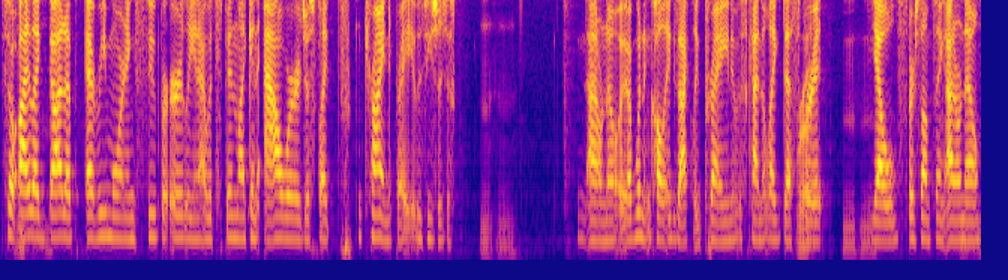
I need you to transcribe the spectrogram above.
So I like got up every morning super early and I would spend like an hour just like pr- trying to pray. It was usually just I don't know. I wouldn't call it exactly praying. It was kind of like desperate yells or something. I don't know.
